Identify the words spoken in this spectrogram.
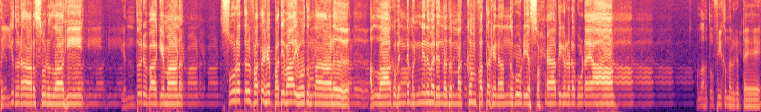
സയ്യിദുനാ റസൂലുള്ളാഹി എന്തൊരു ഭാഗ്യമാണ്. സൂറത്തുൽ ഫത്തഹ് പതിവായി ഓതുന്ന ആൾ അള്ളാഹുവിന്റെ മുന്നിൽ വരുന്നത് മക്കം ഫത്തഹിന് അന്നുകൂടിയ സ്വഹാബികളുടെ കൂടെയാ. അള്ളാഹു തൗഫീഖ് നൽകട്ടെ.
